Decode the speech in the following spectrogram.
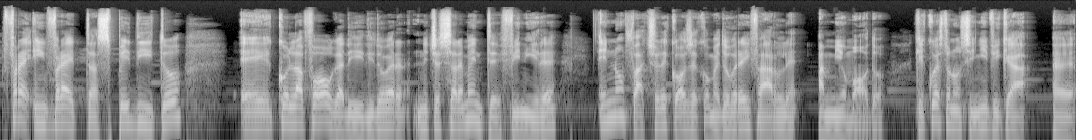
fre- in fretta, spedito, e con la foga di, di dover necessariamente finire e non faccio le cose come dovrei farle a mio modo. Che questo non significa eh,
